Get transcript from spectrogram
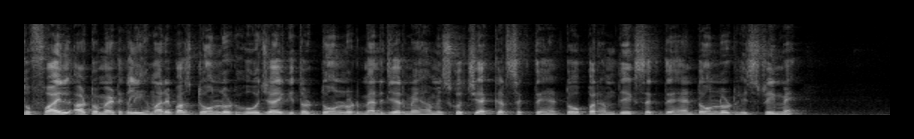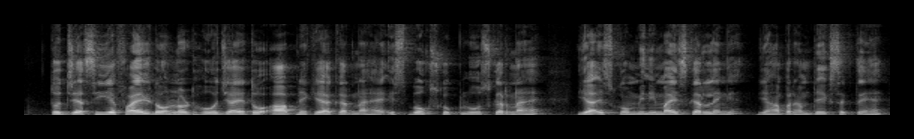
तो फ़ाइल ऑटोमेटिकली हमारे पास डाउनलोड हो जाएगी। तो डाउनलोड मैनेजर में हम इसको चेक कर सकते हैं टॉप पर हम देख सकते हैं डाउनलोड हिस्ट्री में। तो जैसे ये फ़ाइल डाउनलोड हो जाए तो आपने क्या करना है, इस बॉक्स को क्लोज करना है। या इसको मिनिमाइज कर लेंगे, यहाँ पर हम देख सकते हैं।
